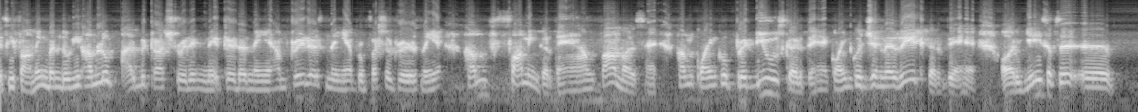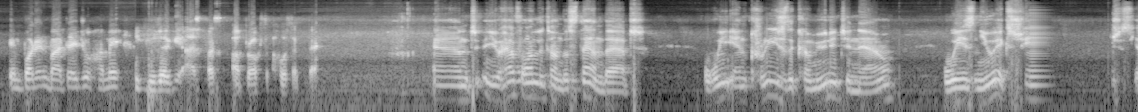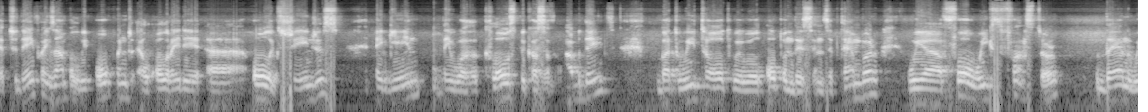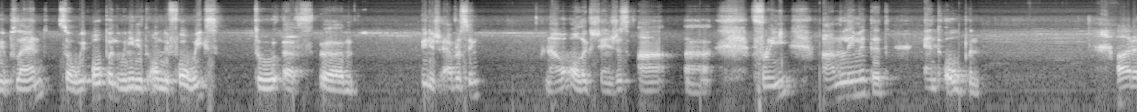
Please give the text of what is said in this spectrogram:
इसकी फ़ार्मिंग बंद होगी, हम लोग आर्बिट्राज ट्रेडिंग नहीं ट्रेडर नहीं है, हम ट्रेडर्स नहीं है प्रोफेशनल ट्रेडर्स नहीं है, हम फ़ार्मिंग करते हैं, हम फार्मर्स हैं, हम कॉइन को प्रोड्यूस करते हैं कॉइन को जनरेट करते हैं। और यही सबसे इम्पोर्टेंट बात है जो हमें यूज़र के आसपास अप्रोक्स हो सकता है। And you have only to understand that we increase the community now with new exchanges. Yet today, for example, we opened already uh, all exchanges. Again, they were closed because of updates, but we told we will open this in September. We are four weeks faster than we planned. So we opened, we needed only four weeks to uh, um, finish everything. Now all exchanges are uh, free, unlimited, and open. और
